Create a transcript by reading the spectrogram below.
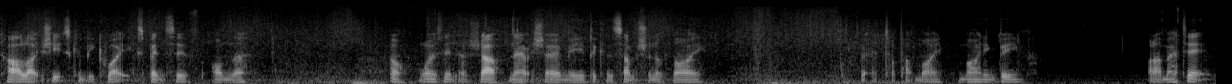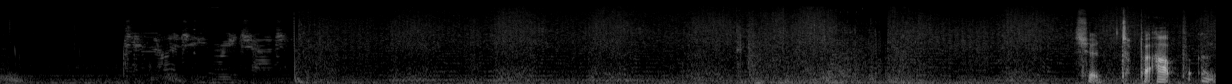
carlite sheets can be quite expensive on the. Oh, why is it not show? Now it's showing me the consumption of my. Better top up my mining beam while I'm at it. Should top it up and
